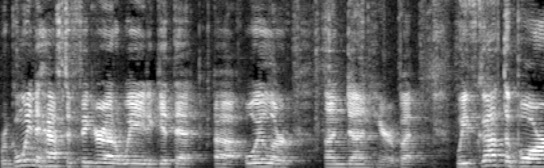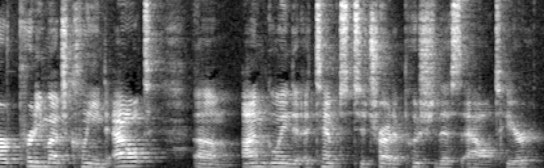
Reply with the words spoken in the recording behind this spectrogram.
we're going to have to figure out a way to get that uh, oiler undone here. But we've got the bar pretty much cleaned out. Um, I'm going to attempt to try to push this out here.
